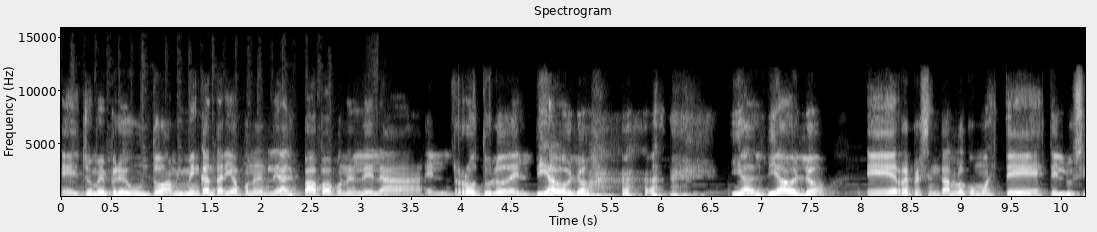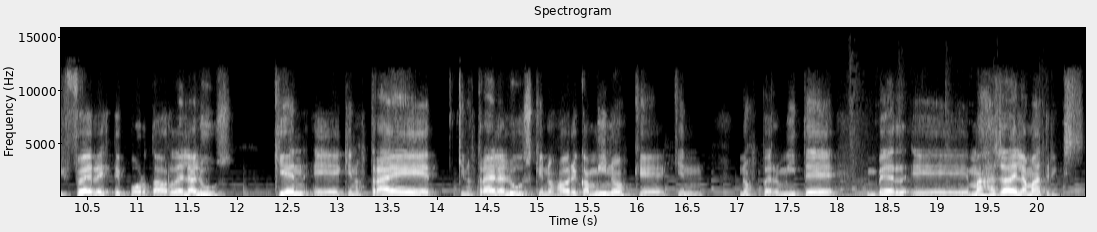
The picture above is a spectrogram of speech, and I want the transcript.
eh, yo me pregunto, a mí me encantaría ponerle al papa, ponerle el rótulo del diablo y al diablo eh, representarlo como este, este Lucifer, este portador de la luz, quien, que, nos trae, nos trae la luz, que nos abre caminos, que, quien nos permite ver eh, más allá de la Matrix.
